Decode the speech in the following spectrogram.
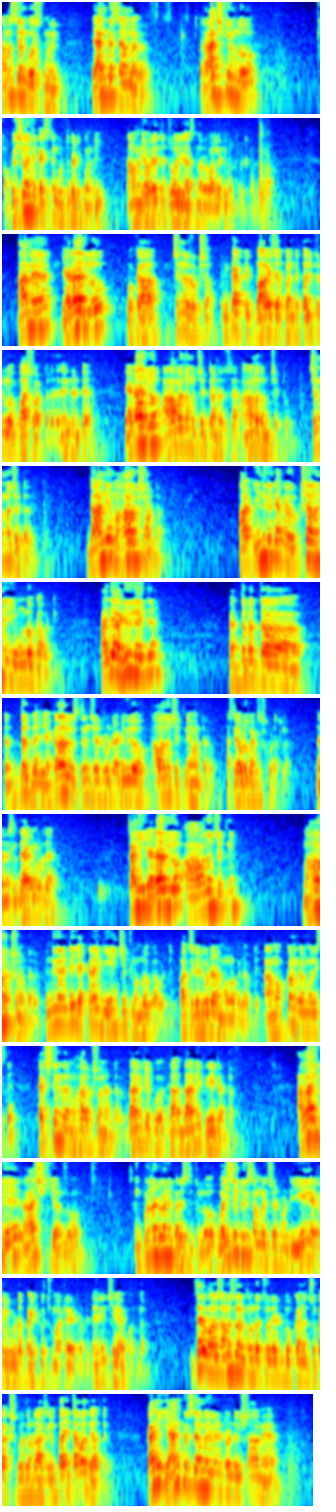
నమస్తే అని యాంకర్ శ్యామల గారు రాజకీయంలో ఒక విషయం అయితే ఖచ్చితంగా గుర్తుపెట్టుకోండి. ఆమెను ఎవరైతే ట్రోల్ చేస్తున్నారో వాళ్ళైతే గుర్తుపెట్టుకోండి. ఆమె ఎడారిలో ఒక చిన్న వృక్షం ఇంకా మీకు బాగా చెప్పాలంటే పల్లెటూరులో ఒక భాష వాడతారు. అది ఏంటంటే ఎడారిలో ఆమదం చెట్టు అంటారు సార్ ఆమదం చెట్టు చిన్న చెట్టు అది. దాన్ని మహావృక్షం అంటారు. ఆ ఎందుకంటే అక్కడ వృక్షాలని ఉండవు కాబట్టి. అదే అడవిలో అయితే పెద్ద పెద్ద పెద్ద ఎకరాలు విస్తరించినటువంటి అడవిలో ఆవదం చెట్టుని ఏమంటారు? అసలు ఎవడు పట్టించుకోడు అట్లా. దాన్ని అసలు దేగం కూడా దేగం కానీ ఎడారిలో ఆ ఆవదం చెట్టుని మహావృక్షం అంటారు. ఎందుకంటే ఎక్కడ ఏం చెట్లు ఉండవు కాబట్టి. పచ్చగడ్డి కూడా ఆడ మొలవదు కాబట్టి. ఆ మొక్కను గమనిస్తే ఖచ్చితంగా దాన్ని మహావృక్షం అని అంటారు. దానికి దాన్ని గ్రేట్ అంటారు. అలాగే రాజకీయాల్లో ఇప్పుడున్నటువంటి పరిస్థితుల్లో వైసీపీకి సంబంధించినటువంటి ఏ లీడర్లు కూడా బయటకు వచ్చి మాట్లాడేటువంటి ధైర్యం చేయలేకపోతున్నారు. సరే వాళ్ళ సమస్యలు వాళ్ళకు ఉండొచ్చు రెడ్ బుక్ అనొచ్చు కక్ష పుడుతున్న రాజకీయాలు తా- తర్వాత వెళ్తాయి. కానీ యాంకర్ శ్యామ్ దగ్గర విషయం ఆమె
